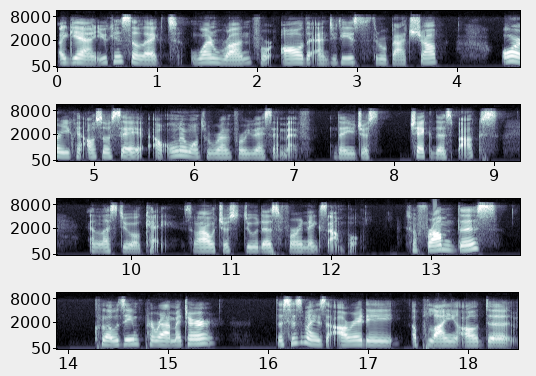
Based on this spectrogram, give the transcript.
Again, you can select one run for all the entities through batch job, or you can also say, I only want to run for USMF. Then you just check this box and let's do OK. So I'll just do this for an example. So from this closing parameter, the system is already applying all the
